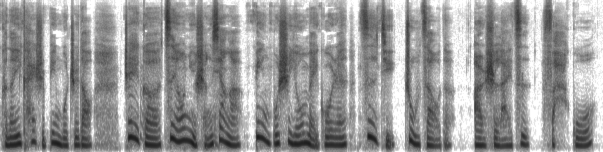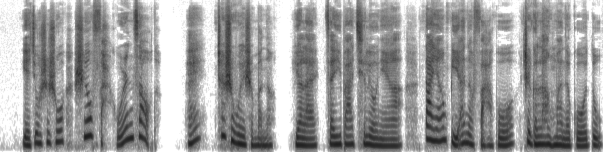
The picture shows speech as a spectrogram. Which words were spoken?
可能一开始并不知道，这个自由女神像啊，并不是由美国人自己铸造的，而是来自法国，也就是说是由法国人造的。哎，这是为什么呢？原来，在一八七六年啊，大洋彼岸的法国这个浪漫的国度，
